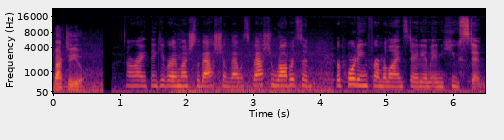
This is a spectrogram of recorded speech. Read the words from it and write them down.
Back to you. All right, thank you very much, Sebastian. That was Sebastian Robertson reporting from Reliant Stadium in Houston.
